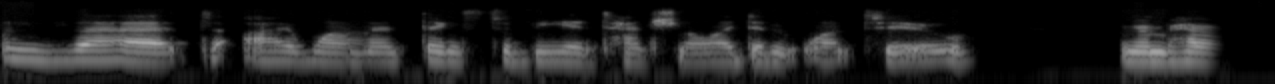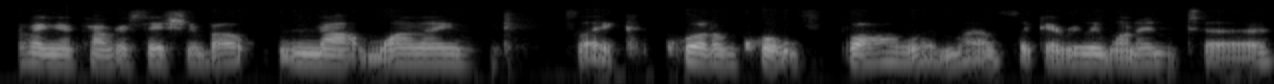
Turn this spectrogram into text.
that I wanted things to be intentional. I didn't want to I remember having a conversation about not wanting to like quote unquote fall in love. Like I really wanted to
